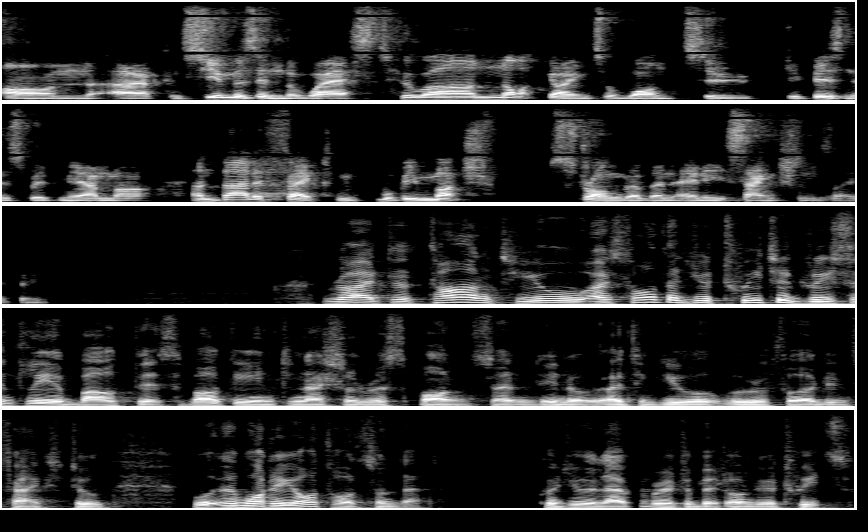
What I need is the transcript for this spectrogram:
on uh, consumers in the West who are not going to want to do business with Myanmar. And that effect will be much stronger than any sanctions, I think. Right, uh, Thant, you. I saw that you tweeted recently about this, about the international response, and you know, I think you referred, in fact, to. What are your thoughts on that? Could you elaborate a bit on your tweets?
